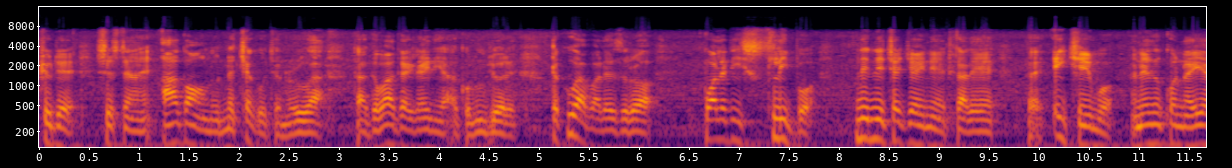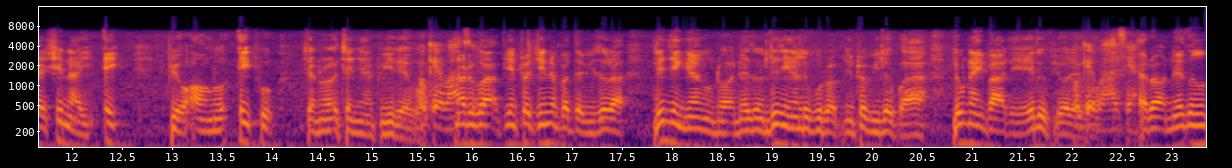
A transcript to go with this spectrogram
ဖြစ်တဲ့ system အားကောင်းအောင်လို့နှစ်ချက်ကိုကျွန်တော်တို့ကဒါကမ္ဘာ guideline တွေကအကုန်လုံးပြောတယ်တစ်ခုကဘာလဲဆိုတော့ quality sleep ပေါ့နေ့နေ့ချက်ချက်နဲ့တခါလဲအိတ်ချင်းပေါ့အနည်းဆုံး9နာရီရ10နာရီအိတ်ပျော်အောင်လို့အိတ်ဖို့ ကျွန်တော်အကြံဉာဏ်ပေးတယ်ဟုတ်ပေါ့ကဲ့ပါနောက်တစ်ခုကအပြင်ထွက်ခြင်းနဲ့ပတ်သက်ပြီးဆိုတော့လေ့ကျင့်ခန်းကတော့အနည်းဆုံးလေ့ကျင့်ခန်းလုပ်ဖို့တော့အပြင်ထွက်ပြီးလုပ်ပါလုပ်နိုင်ပါတယ်လို့ပြောတယ်ဟုတ်ကဲ့ပါဆရာအဲ့တော့အနည်းဆုံး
